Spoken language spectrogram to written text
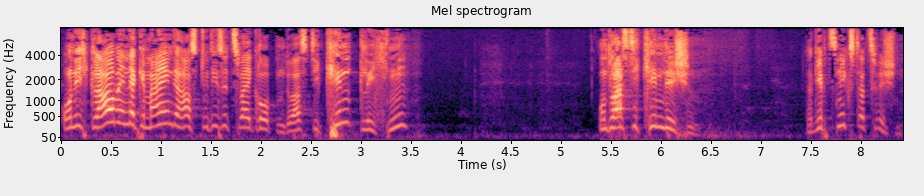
Und ich glaube, in der Gemeinde hast du diese zwei Gruppen. Du hast die kindlichen und du hast die kindischen. Da gibt's nichts dazwischen.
